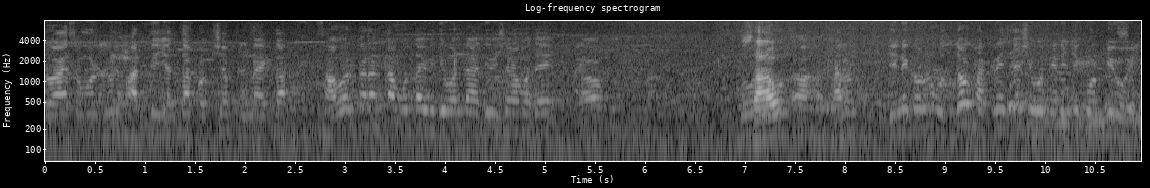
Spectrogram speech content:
डोळ्यासमोर ठेवून भारतीय जनता पक्ष पुन्हा एकदा सावरकरांचा मुद्दा विधिमंडळ अधिवेशनामध्ये साव- कारण जेणेकरून उद्धव ठाकरेंच्या शिवसेनेची कोणती होईल.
